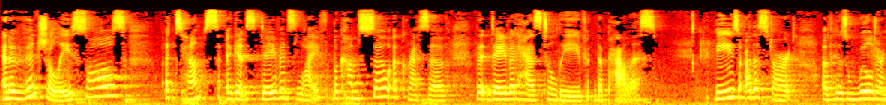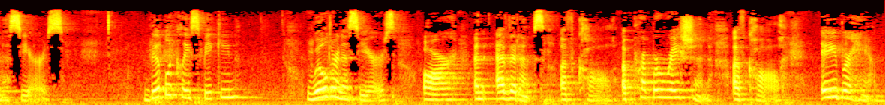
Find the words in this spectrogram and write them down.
And eventually, Saul's attempts against David's life become so aggressive that David has to leave the palace. These are the start of his wilderness years. Biblically speaking, wilderness years are an evidence of call, a preparation of call. Abraham,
